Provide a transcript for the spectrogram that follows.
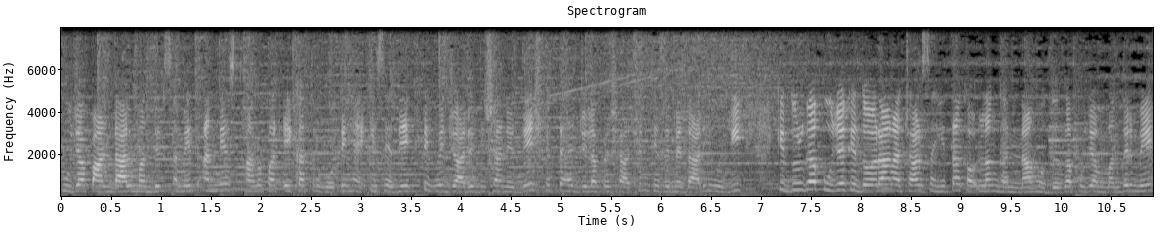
पूजा पांडाल मंदिर समेत अन्य स्थानों पर एकत्र होते हैं। इसे देखते हुए जारी दिशा निर्देश के तहत जिला प्रशासन की ज़िम्मेदारी होगी कि दुर्गा पूजा के दौरान आचार संहिता का उल्लंघन न हो। दुर्गा पूजा मंदिर में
